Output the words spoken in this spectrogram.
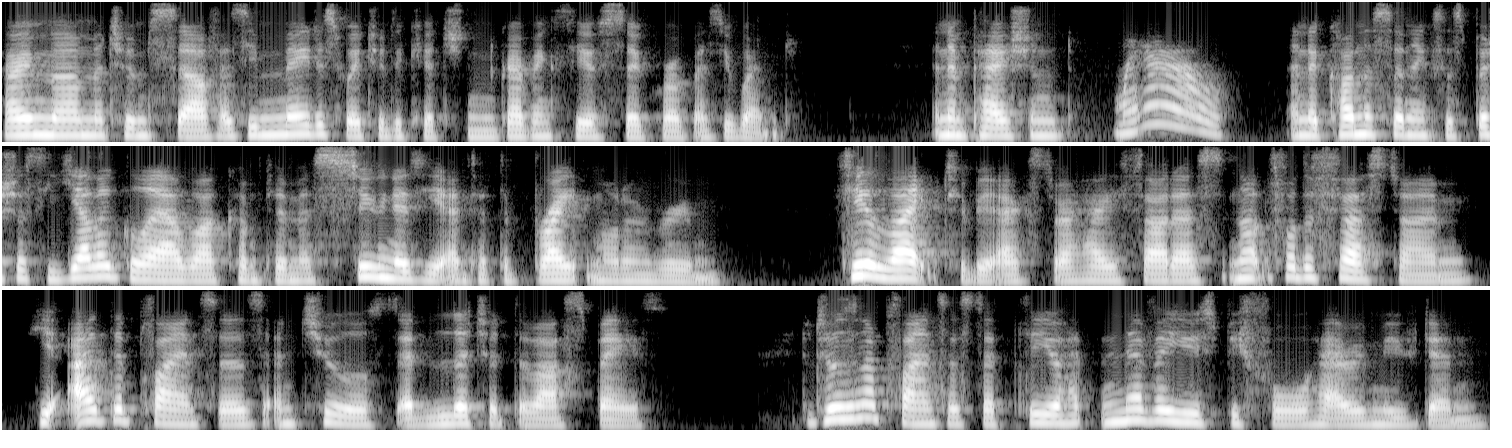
Harry murmured to himself as he made his way to the kitchen, grabbing Theo's silk robe as he went. An impatient meow and a condescending, suspicious yellow glare welcomed him as soon as he entered the bright modern room. Theo liked to be extra, Harry thought as, not for the first time, he eyed the appliances and tools that littered the vast space. The tools and appliances that Theo had never used before Harry moved in.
